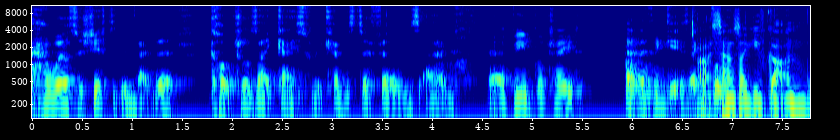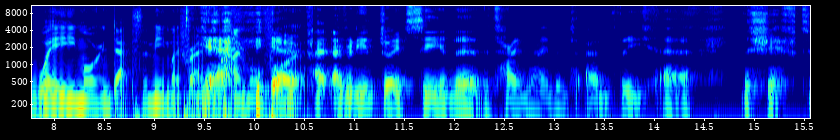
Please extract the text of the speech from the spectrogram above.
How Wales has shifted in like the cultural zeitgeist when it comes to films and uh, being portrayed, and I think it is like. Oh, it sounds like you've gotten way more in depth than me, my friend. yeah, but I'm all for yeah. it. I, I really enjoyed seeing the, the timeline and and the uh, the shift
